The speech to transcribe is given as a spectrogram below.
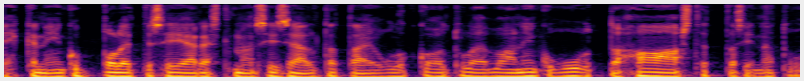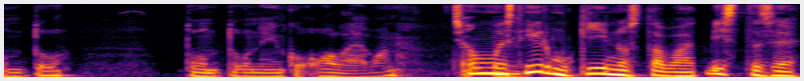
ehkä niin kuin poliittisen järjestelmän sisältä tai ulkoa tulevaa niin kuin uutta haastetta siinä tuntuu, tuntuu niin kuin olevan. Se on mielestäni hirmu kiinnostavaa, että mistä se,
